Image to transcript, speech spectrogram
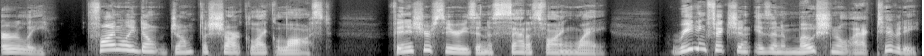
early. Finally, don't jump the shark like Lost. Finish your series in a satisfying way. Reading fiction is an emotional activity.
